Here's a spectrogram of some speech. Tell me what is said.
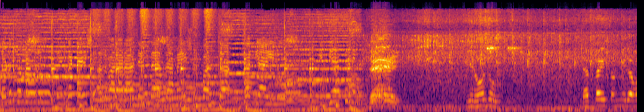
తొడుపునూరు వెంకటేష్ అల్వర రాజేందర్ రమేష్ ఉపాధ్యా ఉపాధ్యాయులు విద్యార్థిని ఈరోజు డెబ్బై తొమ్మిదవ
